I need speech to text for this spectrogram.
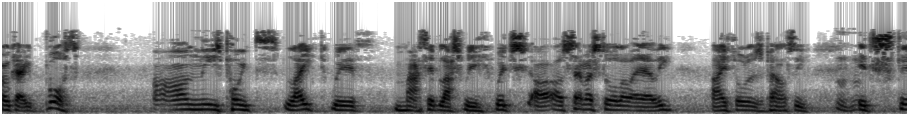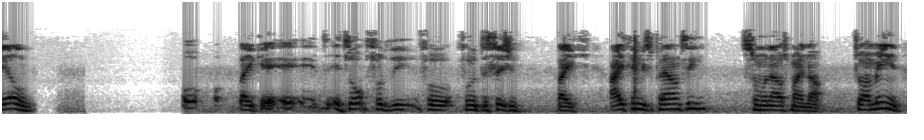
okay, but on these points, like with Matip last week, which I- I'll set my stall out early, I thought it was a penalty. It's still like it, it, it's up for the for for a decision. Like I think it's a penalty, someone else might not. Do you know what I mean?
